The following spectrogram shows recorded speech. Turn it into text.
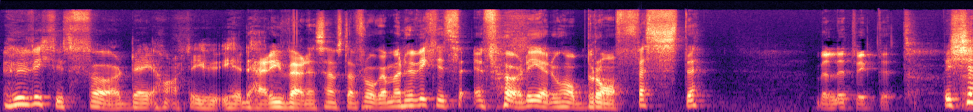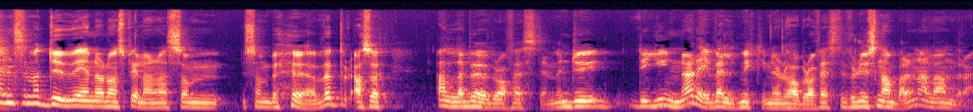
Hur viktigt för dig, ja, det, ju, det här är ju världens sämsta fråga, men hur viktigt för dig är det att ha bra fäste? Väldigt viktigt. Det känns som att du är en av de spelarna som, som behöver, alltså alla behöver bra fäste, men du, det gynnar dig väldigt mycket när du har bra fäste, för du är snabbare än alla andra.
